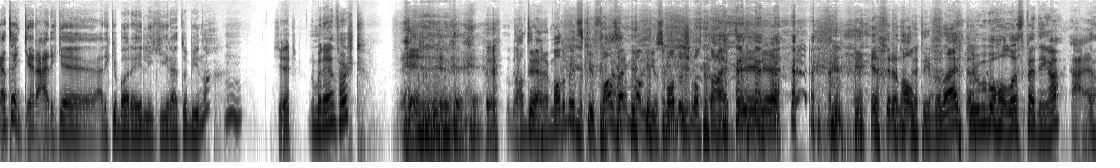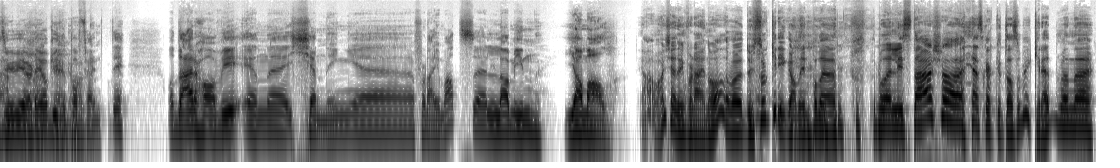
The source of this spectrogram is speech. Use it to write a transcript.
jeg tenker, er det ikke, er det ikke bare like greit å begynne? Kjør. Nummer én først. da tror jeg de hadde blitt skuffa. Så er det mange som hadde slått av etter, etter en halvtime der. Tror Du må beholde spenninga. Ja, jeg tror vi gjør det, og begynner på 50. Og der har vi en eh, kjenning eh, for deg, Mats. Eh, Lamin Jamal. Ja, det var en kjenning for deg nå. Det var du som kriga han inn på den, på den lista her, så jeg skal ikke ta så mye kred. Men eh,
